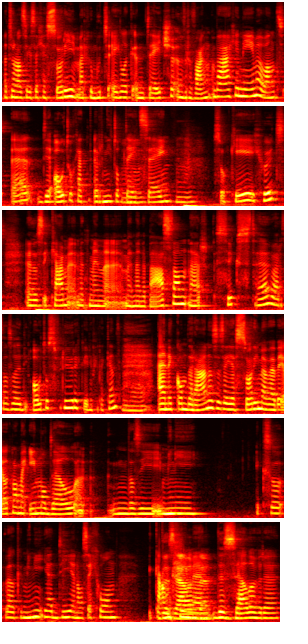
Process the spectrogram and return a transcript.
En toen had ze gezegd, ja, sorry, maar je moet eigenlijk een tijdje een vervangwagen nemen, want eh, die auto gaat er niet op tijd zijn. Mhm. Dus oké, goed. En dus ik ga met, met, mijn, eh, met mijn baas dan naar Sixt, hè, waar dat ze die auto's verhuren. Ik weet niet of je dat kent. En ik kom eraan en ze zei, ja, sorry, maar we hebben eigenlijk nog maar één model. En Dat is die mini... Ik zo, welke mini? Ja, die. En dat was echt gewoon... Countryman. Dezelfde. Dezelfde.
